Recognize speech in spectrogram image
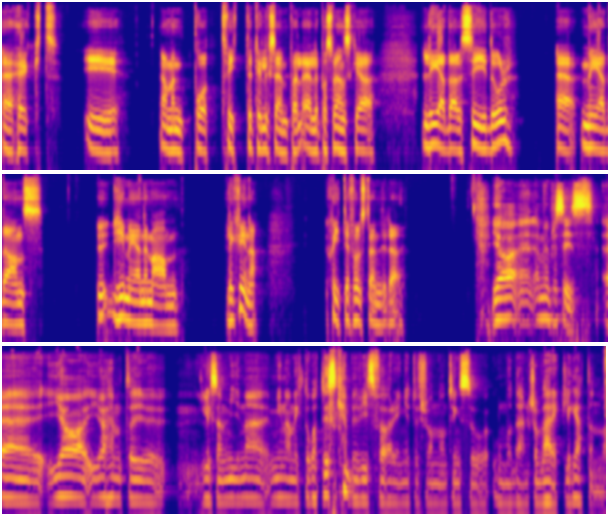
eh, högt i, ja, men på Twitter till exempel, eller på svenska ledarsidor, eh, medans gemene man eller kvinna skiter fullständigt där. Ja, ja men precis. Uh, jag, jag hämtar ju liksom mina, min anekdotiska bevisföring utifrån någonting så omodernt som verkligheten. Va?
